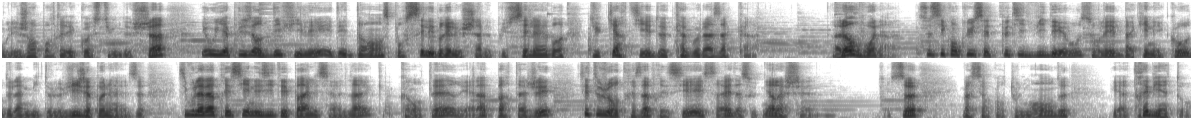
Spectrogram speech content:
où les gens portent des costumes de chat et où il y a plusieurs défilés et des danses pour célébrer le chat le plus célèbre du quartier de Kagorazaka. Alors voilà, Ceci conclut cette petite vidéo sur les Bakeneko de la mythologie japonaise. Si vous l'avez apprécié, n'hésitez pas à laisser un like, un commentaire et à la partager, c'est toujours très apprécié et ça aide à soutenir la chaîne. Sur ce, merci encore tout le monde et à très bientôt.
